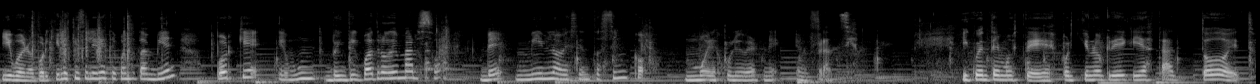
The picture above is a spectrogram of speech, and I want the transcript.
Y bueno, ¿por qué les quise leer este cuento también? Porque en un 24 de marzo de 1905 muere Julio Verne en Francia. Y cuéntenme ustedes, ¿por qué no cree que ya está todo hecho?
